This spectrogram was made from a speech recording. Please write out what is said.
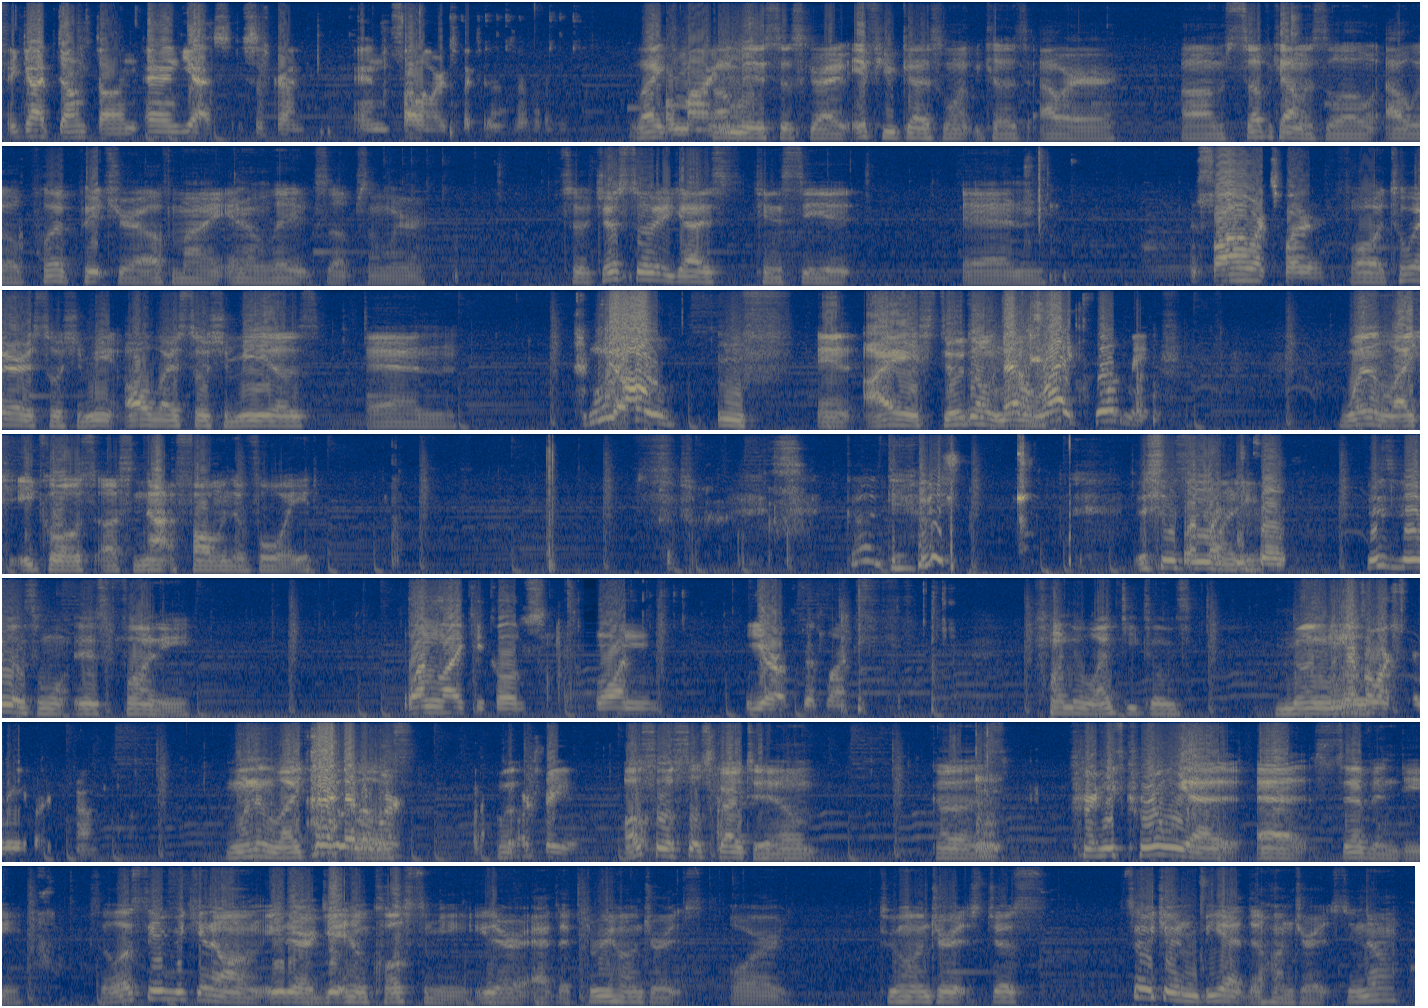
It got dunked on, and yes, subscribe and follow our Twitters or whatever. Like, comment, subscribe if you guys want because our um, sub count is low. I will put a picture of my analytics up somewhere. So just so you guys can see it and And follow our Twitter. follow Twitter, social media, all of our social medias, and No, oof. And I still don't that know light killed me. when a like equals us not following the void. God damn it! This is One like funny. equals This video is is funny. one like equals one year of good luck. One like equals none It never works for me, but you know, When the like never equals. worked. But works for you. Also subscribe to him, cause he's currently at at 70. So let's see if we can um either get him close to me, either at the 300s or 200s, just so he can be at the hundreds, you know.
